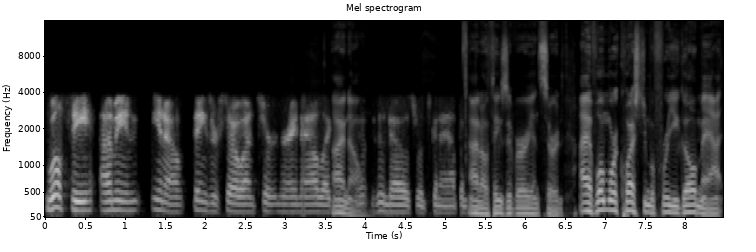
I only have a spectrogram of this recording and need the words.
We'll see. I mean, you know, things are so uncertain right now. Like, I know. Who knows what's going to happen? I know things are very uncertain. I have one more question before you go, Matt.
